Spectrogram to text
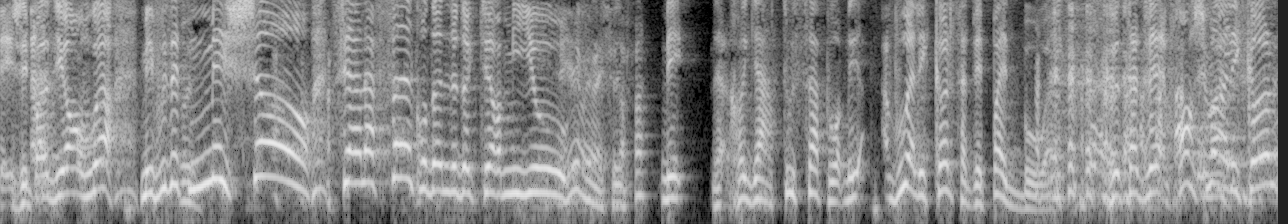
Mais j'ai pas dit au revoir. Mais vous êtes méchant. C'est à la fin qu'on donne le docteur Millot. C'est la fin. Mais regarde tout ça pour. Mais vous à l'école, ça devait pas être beau. hein. ça devait. Franchement, à l'école,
